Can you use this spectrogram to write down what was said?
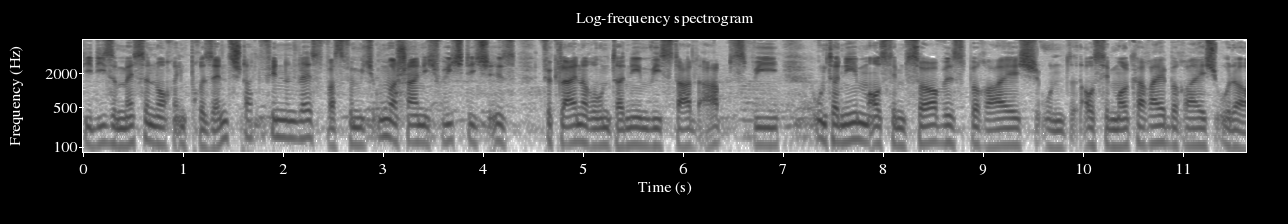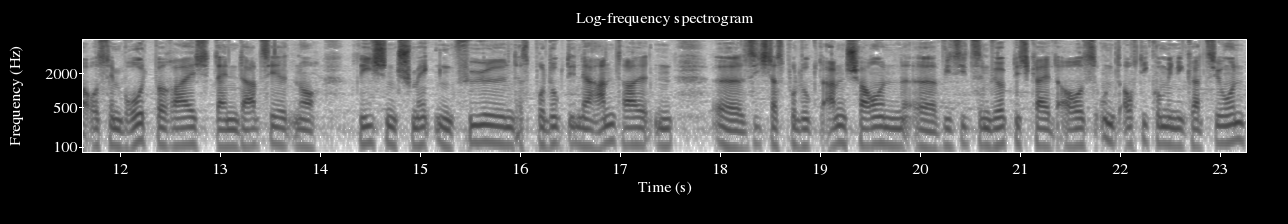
die diese Messe noch in Präsenz stattfinden lässt, was für mich unwahrscheinlich wichtig ist für kleinere Unternehmen wie Start-ups, wie Unternehmen aus dem Servicebereich und aus dem Molkereibereich oder aus dem Brotbereich Bereich, denn da zählt noch riechen, schmecken, fühlen, das Produkt in der Hand halten, äh, sich das Produkt anschauen, äh, wie sieht es in Wirklichkeit aus und auch die Kommunikation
